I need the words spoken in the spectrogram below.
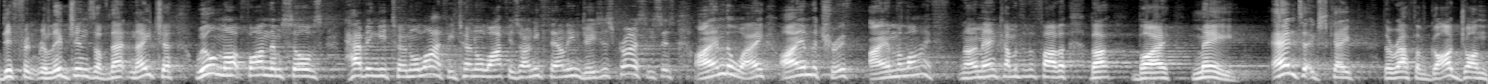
different religions of that nature will not find themselves having eternal life. Eternal life is only found in Jesus Christ. He says, I am the way, I am the truth, I am the life. No man cometh to the Father but by me. And to escape the wrath of God. John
